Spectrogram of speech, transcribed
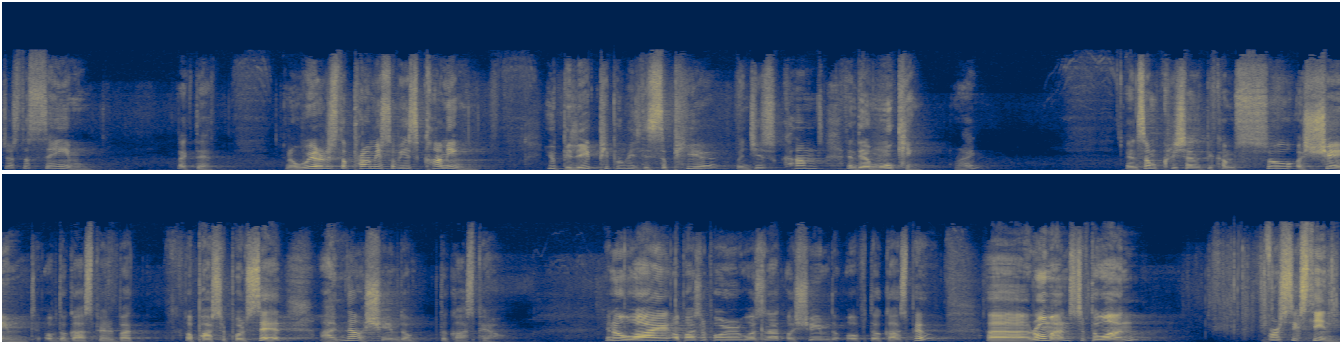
just the same, like that. You know, where is the promise of his coming? You believe people will disappear when Jesus comes and they are mocking, right? And some Christians become so ashamed of the gospel, but Apostle Paul said, I'm not ashamed of the gospel. You know why Apostle Paul was not ashamed of the gospel? Uh, Romans chapter 1, verse 16.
